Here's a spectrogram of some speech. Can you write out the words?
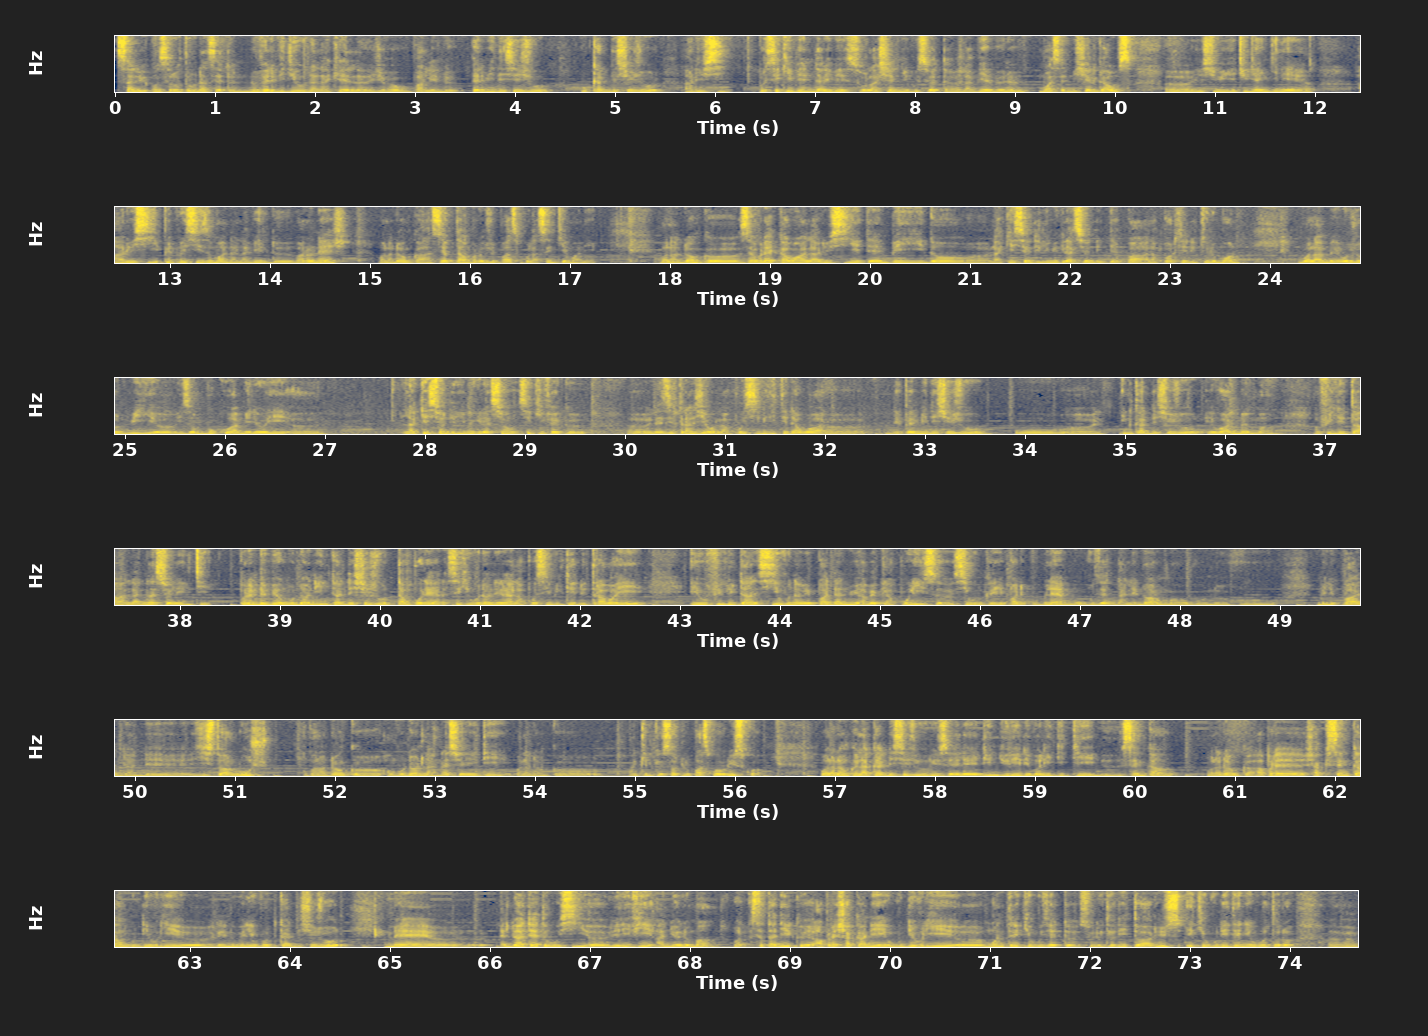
Salut, on se retrouve dans cette nouvelle vidéo dans laquelle je vais vous parler de permis de séjour ou carte de séjour en Russie. Pour ceux qui viennent d'arriver sur la chaîne, je vous souhaite la bienvenue. Moi, c'est Michel Gauss. Euh, je suis étudiant guinéen en Russie, plus précisément dans la ville de Voronezh. Voilà, donc en septembre, je passe pour la cinquième année. Voilà, donc euh, c'est vrai qu'avant, la Russie était un pays dont euh, la question de l'immigration n'était pas à la portée de tout le monde. Voilà, mais aujourd'hui, euh, ils ont beaucoup amélioré euh, la question de l'immigration, ce qui fait que euh, les étrangers ont la possibilité d'avoir euh, des permis de séjour ou euh, une carte de séjour et voire même au fil du temps la nationalité. Pour un début, on vous donne une carte de séjour temporaire, ce qui vous donnera la possibilité de travailler et au fil du temps, si vous n'avez pas d'ennui avec la police, si vous ne créez pas de problème, vous êtes dans les normes, vous ne vous mêlez pas dans des histoires louches, voilà, donc euh, on vous donne la nationalité, voilà, donc euh, en quelque sorte le passeport russe, quoi. Voilà, donc la carte de séjour russe, elle est d'une durée de validité de 5 ans. Voilà, donc après chaque 5 ans, vous devriez euh, renouveler votre carte de séjour, mais elle doit être aussi vérifiée annuellement. C'est-à-dire qu'après chaque année, vous devriez montrer que vous êtes sur le territoire russe et que vous détenez votre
